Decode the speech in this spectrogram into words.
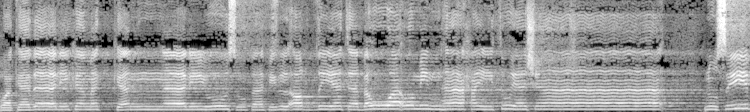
وكذلك مكنا ليوسف في الأرض يتبوأ منها حيث يشاء. نصيب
